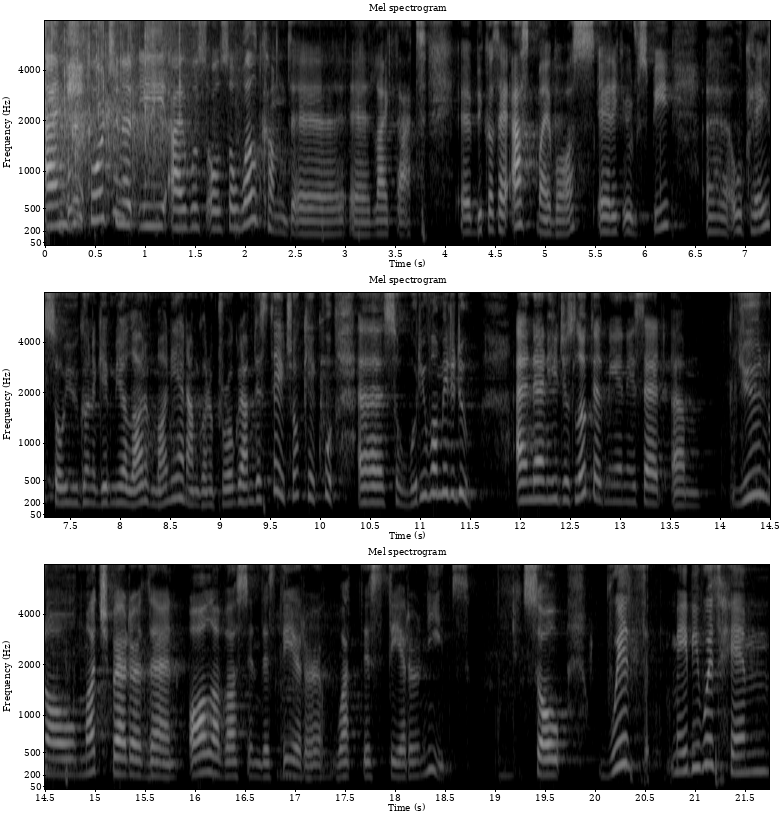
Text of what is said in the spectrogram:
and fortunately, I was also welcomed uh, uh, like that uh, because I asked my boss, Erik Ulfsby, uh, okay, so you're going to give me a lot of money and I'm going to program the stage. Okay, cool. Uh, so what do you want me to do? And then he just looked at me and he said, um, you know much better than all of us in this theater what this theater needs. So with maybe with him,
